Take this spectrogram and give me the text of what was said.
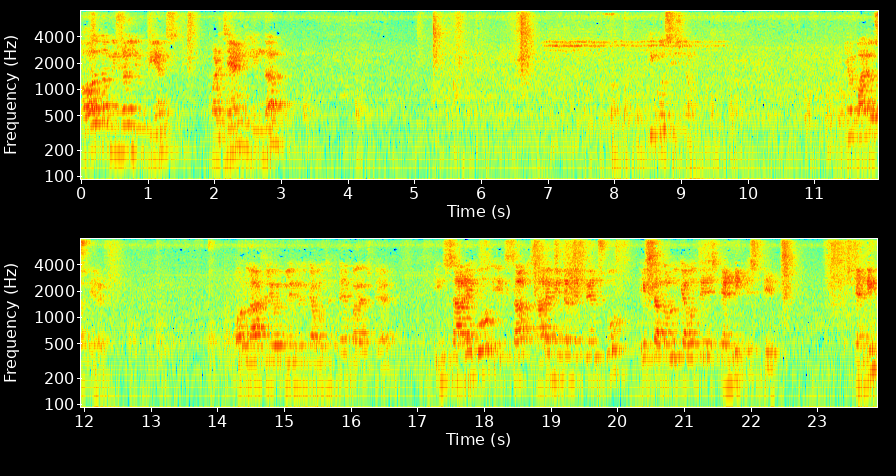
all the mineral nutrients present in the ecosystem. Biosphere और लार्ज लेवल पे लेंगे तो क्या बोल सकते हैं? बायोस्फीयर इन सारे को एक साथ, सारे मिनरल न्यूट्रिएंट्स को एक साथ हम लोग क्या बोलते हैं? स्टैंडिंग स्टेट स्टैंडिंग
